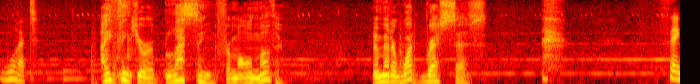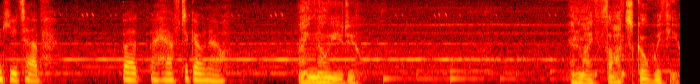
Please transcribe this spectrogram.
what? I think you're a blessing from All Mother. No matter what Resh says, Thank you, Teb. But I have to go now. I know you do. And my thoughts go with you.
